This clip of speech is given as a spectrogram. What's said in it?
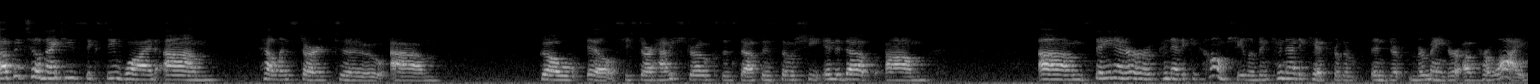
up until 1961. Um, Helen started to um, go ill. She started having strokes and stuff, and so she ended up um, staying at her Connecticut home. She lived in Connecticut for the remainder of her life.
